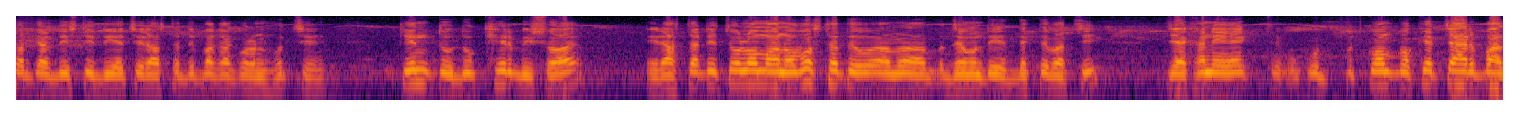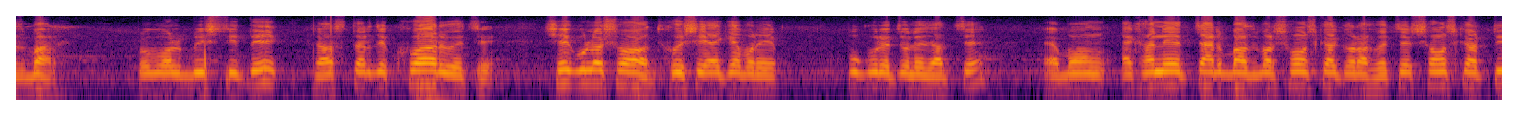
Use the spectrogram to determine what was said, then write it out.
সরকার দৃষ্টি দিয়েছে, রাস্তাটি পাকাকরণ হচ্ছে, কিন্তু দুঃখের বিষয়, এই রাস্তাটি চলমান অবস্থাতেও আমরা যেমনটি দেখতে পাচ্ছি যে এখানে কমপক্ষে চার পাঁচবার প্রবল বৃষ্টিতে রাস্তার যে খোয়া রয়েছে, সেগুলো সহ ধসে একেবারে পুকুরে চলে যাচ্ছে এবং এখানে চার পাঁচবার সংস্কার করা হয়েছে। সংস্কারটি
